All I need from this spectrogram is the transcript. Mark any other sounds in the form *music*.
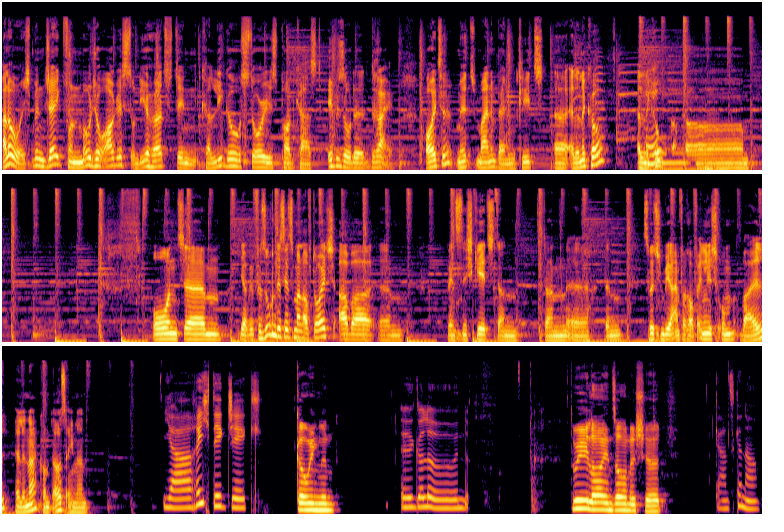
Hallo, ich bin Jake von Mojo August und ihr hört den Caligo Stories Podcast Episode 3. Heute mit meinem Bandmitglied äh, Elena Cole. Elena Hey. Cole. Und ähm, ja, wir versuchen das jetzt mal auf Deutsch, aber ähm, wenn es nicht geht, dann, dann, äh, dann switchen wir einfach auf Englisch um, weil Elena kommt aus England. Ja, richtig, Jake. Go England. England. Three lines on a shirt. Ganz genau.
